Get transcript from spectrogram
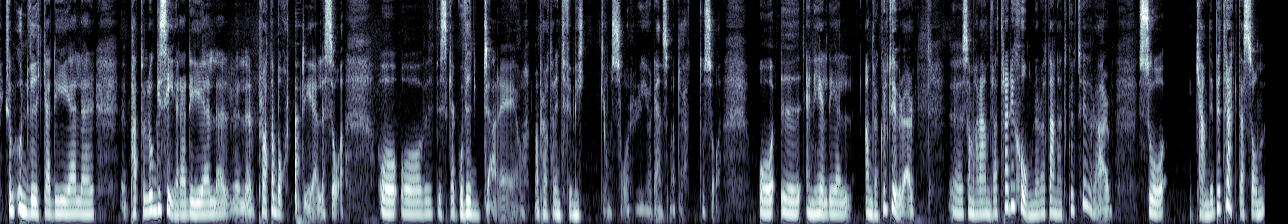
liksom undvika det eller patologisera det eller, eller prata bort det eller så. Och, och vi ska gå vidare och man pratar inte för mycket om sorg och den som har dött och så. Och i en hel del andra kulturer eh, som har andra traditioner och ett annat kulturarv så kan det betraktas som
